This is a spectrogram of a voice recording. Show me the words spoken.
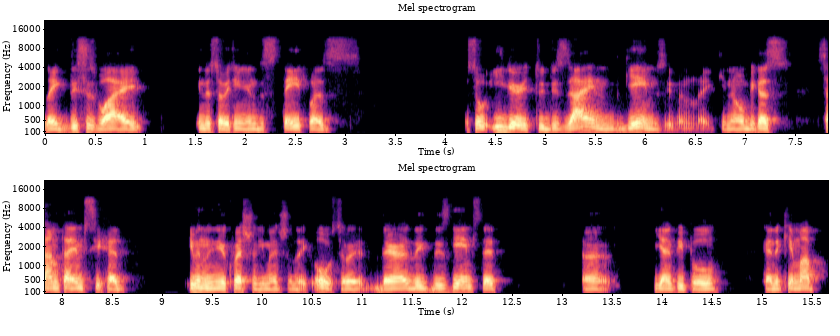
Like this is why in the soviet union the state was so eager to design games even like you know because sometimes you had even in your question you mentioned like oh so there are these games that uh, young people kind of came up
